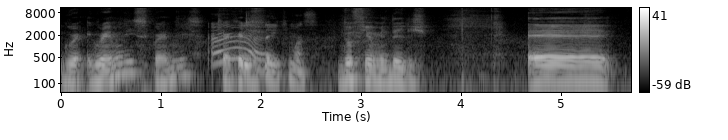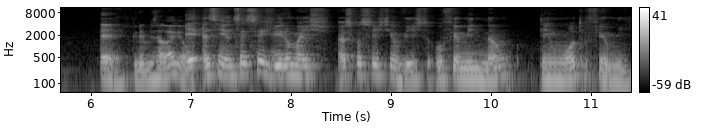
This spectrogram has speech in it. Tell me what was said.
Gra- Gremlins, Gremlins, que é aquele Sei, que massa. do filme deles. É. É, Grimes é legal. é, assim, eu não sei se vocês viram, mas acho que vocês tinham visto. O filme não. Tem um outro filme.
